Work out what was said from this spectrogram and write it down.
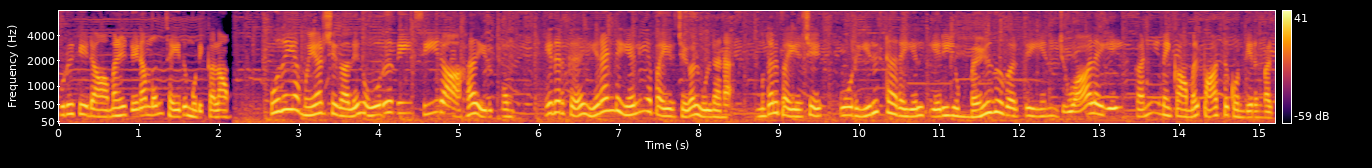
குறுக்கிடாமல் தினமும் செய்து முடிக்கலாம். புதிய முயற்சிகளில் உறுதி சீராக இருக்கும். இதற்கு இரண்டு எளிய பயிற்சிகள் உள்ளன. முதல் பயிற்சி ஓர் இருட்டறையில் எரியும் மெழுகுவர்த்தியின் ஜுவாலையை கண் இமைக்காமல் பார்த்து கொண்டிருங்கள்.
